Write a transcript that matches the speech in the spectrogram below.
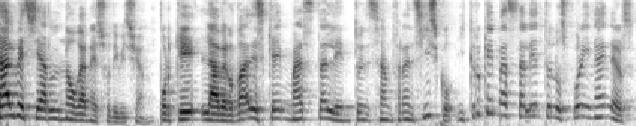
Tal vez Seattle no gane su división, porque la verdad es que hay más talento en San Francisco y creo que hay más talento en los 49ers.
